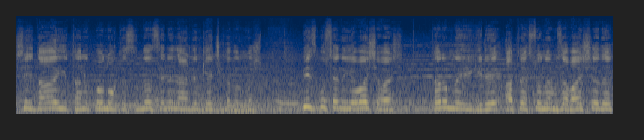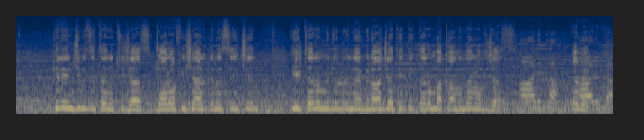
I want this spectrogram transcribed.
işte daha iyi tanıtma noktasında senelerdir geç kalınmış. Biz bu sene yavaş yavaş tarımla ilgili atraksiyonlarımıza başladık. Pirincimizi tanıtacağız. Coğrafi işaretlemesi için İl Tarım Müdürlüğü'ne müracaat ettik. Tarım Bakanlığı'ndan alacağız. Harika. Tabii. Harika.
